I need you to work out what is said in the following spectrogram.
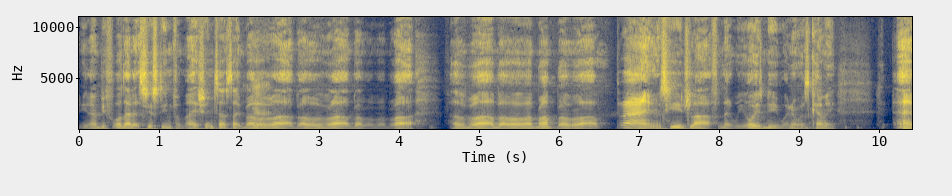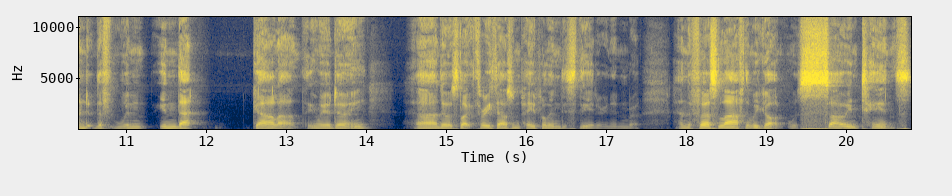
You know, before that it's just information. So it's like blah blah blah blah blah blah blah blah blah blah blah blah blah blah blah. Bang! It was a huge laugh, and then we always knew when it was coming. And the, when in that gala thing we were doing, uh, there was like three thousand people in this theatre in Edinburgh, and the first laugh that we got was so intense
